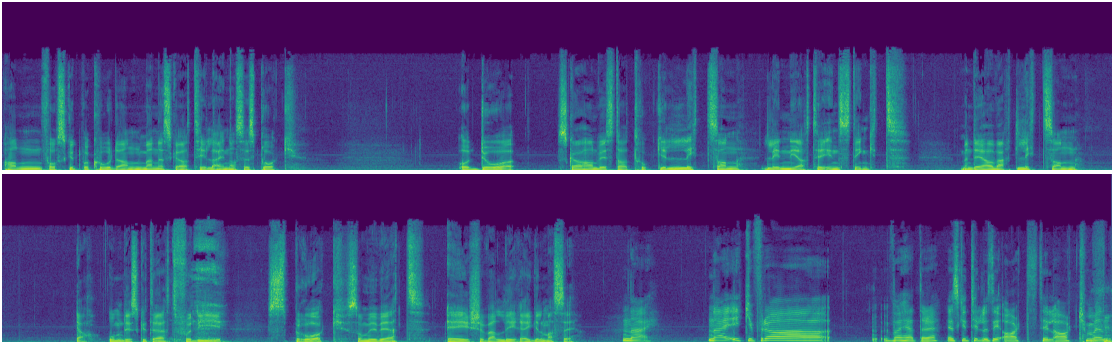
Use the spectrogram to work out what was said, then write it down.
han forsket på hvordan mennesker tilegner seg språk. Og da skal han visst ha trukket litt sånn linjer til instinkt. Men det har vært litt sånn ja, omdiskutert, fordi språk, som vi vet, er ikke veldig regelmessig. Nei. Nei, ikke fra Hva heter det? Jeg skulle til å si art til art, men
